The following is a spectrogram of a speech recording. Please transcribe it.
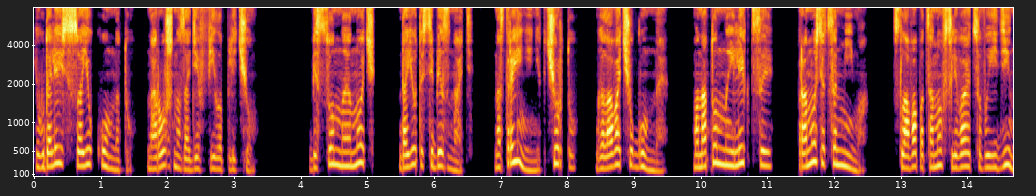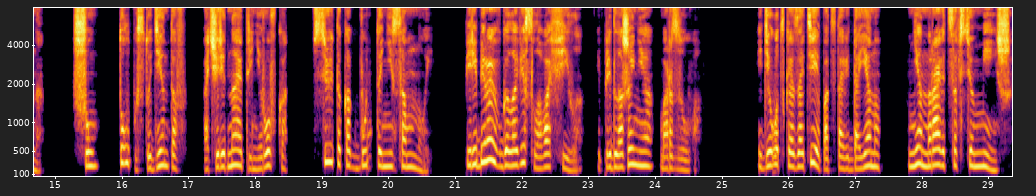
и удаляюсь в свою комнату, нарочно задев Фила плечом. Бессонная ночь дает о себе знать. Настроение ни к черту, голова чугунная. Монотонные лекции проносятся мимо. Слова пацанов сливаются воедино. Шум, толпы студентов, очередная тренировка — все это как будто не со мной. Перебираю в голове слова Фила и предложение Борзова. Идиотская затея подставить Даяну мне нравится все меньше.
